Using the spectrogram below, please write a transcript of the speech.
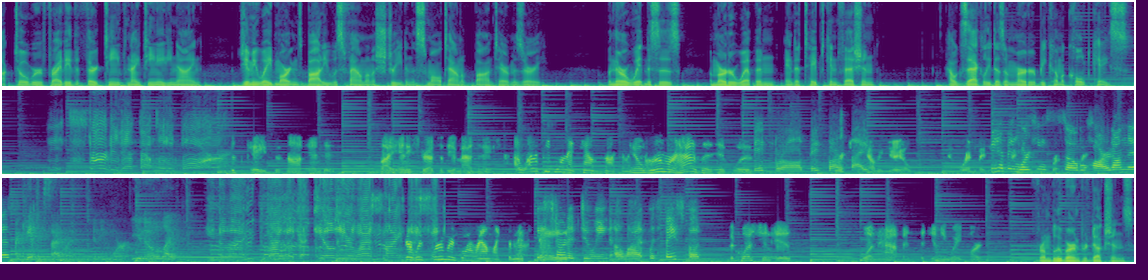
October, Friday the 13th, 1989, Jimmy Wade Martin's body was found on a street in the small town of Bonne Terre, Missouri. When there are witnesses, a murder weapon, and a taped confession, how exactly does a murder become a cold case? It started at that little bar. This case is not ended by any stretch of the imagination. A lot of people in that town's not going to You know, rumor has it it was big brawl, big bar fight. County Jail. And we're inmates. We have been working so hard on this. I can't be silent anymore. You know, like You know that guy that got killed here last night? There was rumors going around like the next We day. started doing a lot with Facebook. the question is what happened to Jimmy Wade Martin? From Blueburn Productions,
